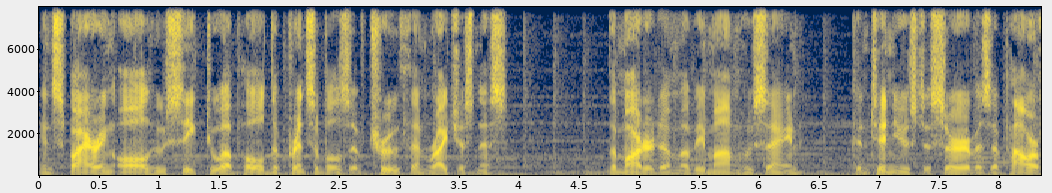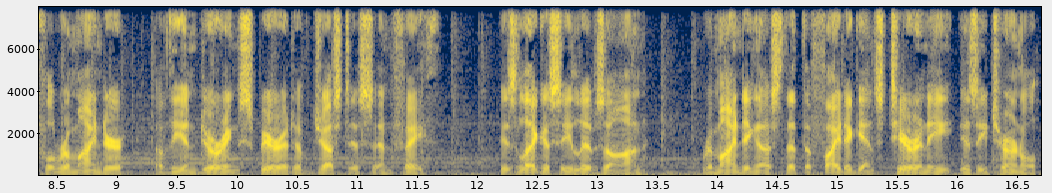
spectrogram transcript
inspiring all who seek to uphold the principles of truth and righteousness. The martyrdom of Imam Hussein continues to serve as a powerful reminder of the enduring spirit of justice and faith. His legacy lives on, reminding us that the fight against tyranny is eternal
